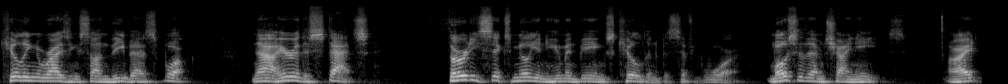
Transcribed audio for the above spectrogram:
Killing the Rising Sun, the best book. Now, here are the stats 36 million human beings killed in the Pacific War most of them Chinese. All right?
